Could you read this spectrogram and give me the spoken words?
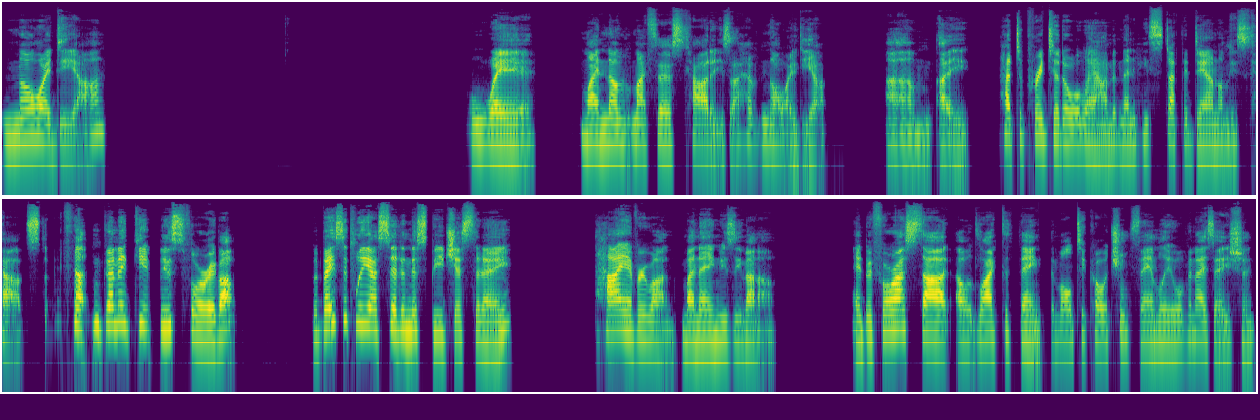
no idea where my num my first card is. I have no idea. Um, I had to print it all out, and then he stuck it down on these cards. I'm going to keep this forever. But basically, I said in the speech yesterday, Hi, everyone. My name is Ivana. And before I start, I would like to thank the Multicultural Family Organization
